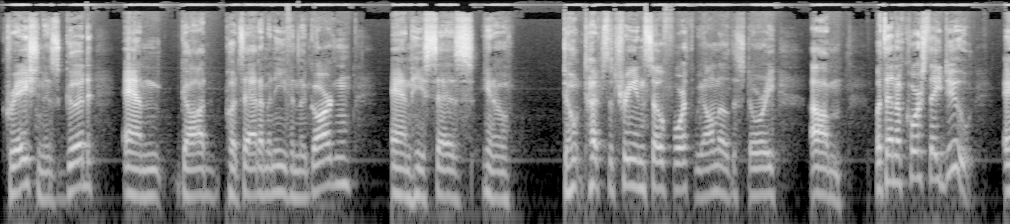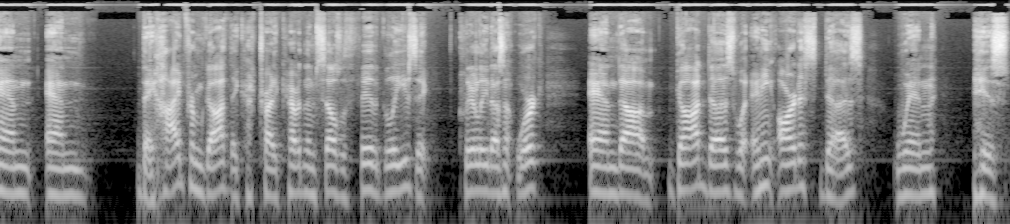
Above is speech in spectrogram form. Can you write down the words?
creation is good, and God puts Adam and Eve in the garden, and he says, You know, don't touch the tree and so forth. We all know the story. Um, but then, of course, they do. And, and they hide from God. They try to cover themselves with fig leaves. It clearly doesn't work. And um, God does what any artist does when his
